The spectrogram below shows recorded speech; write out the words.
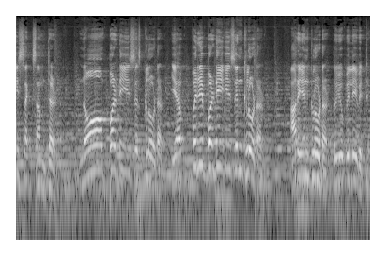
is exempted nobody is excluded everybody is included are included do you believe it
